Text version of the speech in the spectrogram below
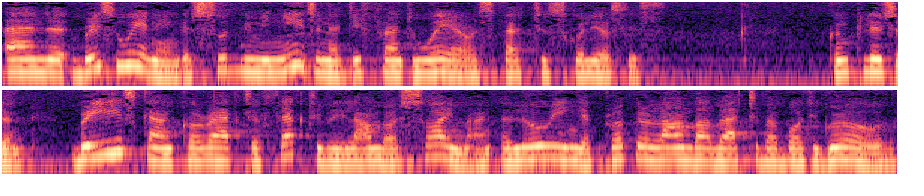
And uh, weaning should be managed in a different way with respect to scoliosis. Conclusion. Breeze can correct effectively lumbar Scheuermann, allowing a proper lumbar vertebral body growth,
